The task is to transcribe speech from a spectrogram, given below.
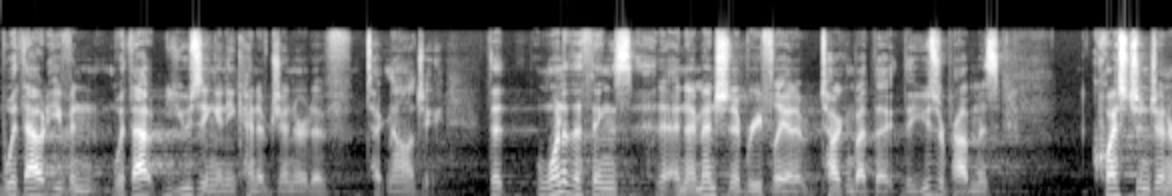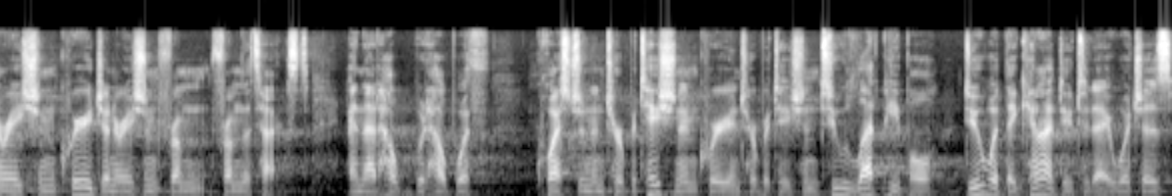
without even, without using any kind of generative technology. That one of the things, and I mentioned it briefly uh, talking about the, the user problem is, question generation, query generation from, from the text. And that help, would help with question interpretation and query interpretation to let people do what they cannot do today, which is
